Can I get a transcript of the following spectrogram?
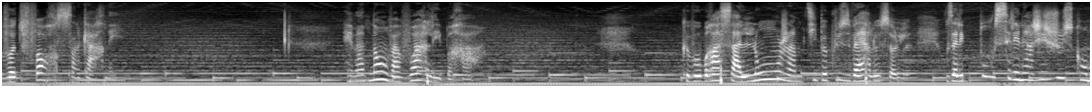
votre force incarnée. Et maintenant, on va voir les bras. Que vos bras s'allongent un petit peu plus vers le sol. Vous allez pousser l'énergie jusqu'en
